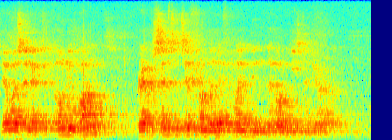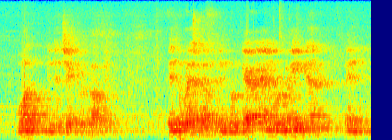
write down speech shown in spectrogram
there was elected only one representative from the left wing in the whole Eastern Europe, one in the Czech Republic. In the rest of, in Bulgaria and Romania, in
